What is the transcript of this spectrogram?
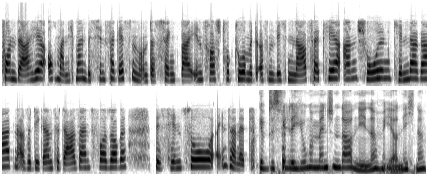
von daher auch manchmal ein bisschen vergessen. Und das fängt bei Infrastruktur mit öffentlichem Nahverkehr an, Schulen, Kindergarten, also die ganze Daseinsvorsorge bis hin zu Internet. Gibt es viele junge Menschen da? Nee, ne? Eher nicht, ne?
